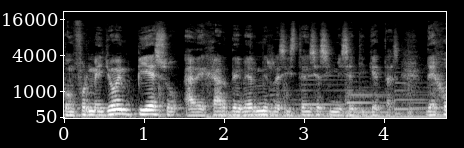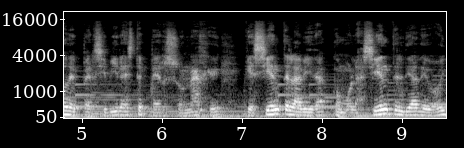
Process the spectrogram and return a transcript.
Conforme yo empiezo a dejar de ver mis resistencias y mis etiquetas, dejo de percibir a este personaje que siente la vida como la siente el día de hoy,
